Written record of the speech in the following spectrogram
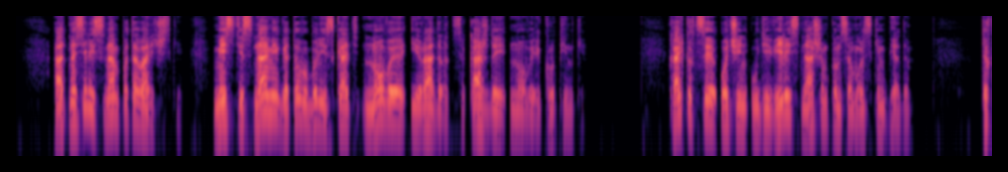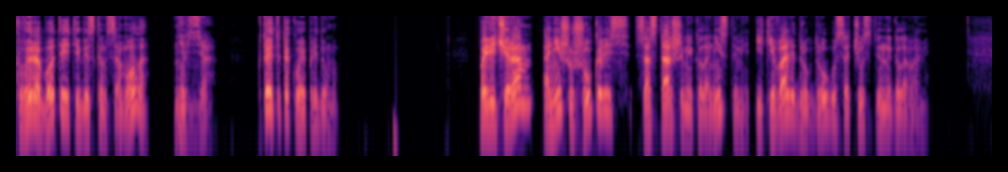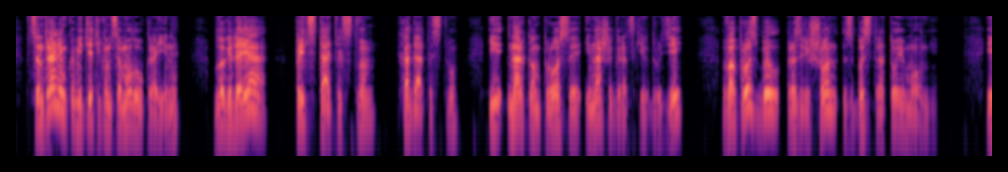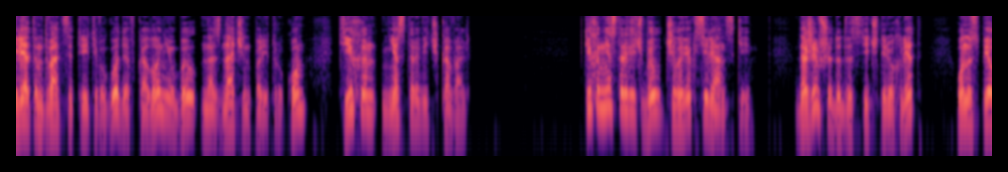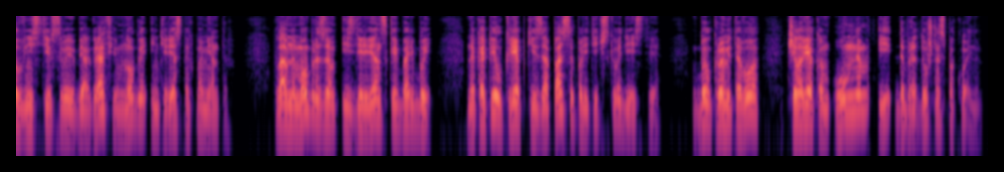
а относились к нам по-товарищески. Вместе с нами готовы были искать новое и радоваться каждой новой крупинке. Харьковцы очень удивились нашим комсомольским бедам. Так вы работаете без комсомола? Нельзя. Кто это такое придумал? По вечерам они шушукались со старшими колонистами и кивали друг другу сочувственно головами. В Центральном комитете комсомола Украины, благодаря предстательствам, ходатайству и наркомпроса и наших городских друзей, вопрос был разрешен с быстротой молнии. И летом 23 -го года в колонию был назначен политруком Тихон Несторович Коваль. Тихон Несторович был человек селянский. Доживший до 24 лет, он успел внести в свою биографию много интересных моментов. Главным образом из деревенской борьбы, накопил крепкие запасы политического действия. Был, кроме того, человеком умным и добродушно спокойным.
